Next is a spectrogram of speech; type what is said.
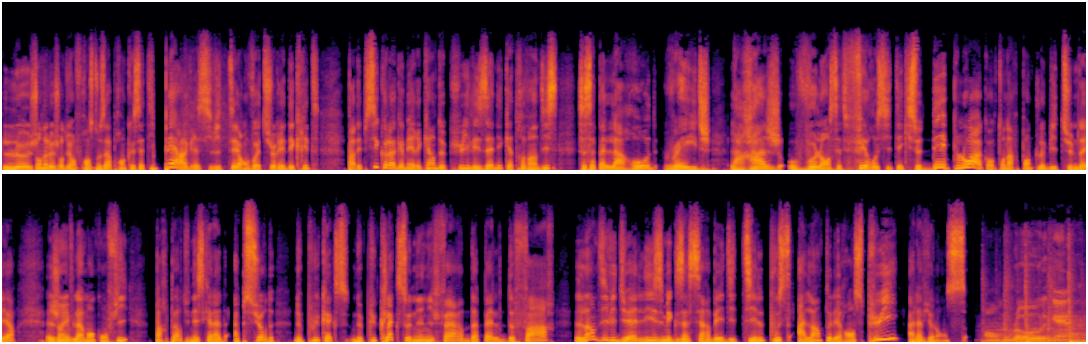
Le journal aujourd'hui en France nous apprend que cette hyper-agressivité en voiture est décrite par des psychologues américains depuis les années 90. Ça s'appelle la road la rage au volant, cette férocité qui se déploie quand on arpente le bitume. D'ailleurs, Jean-Yves Lamant confie par peur d'une escalade absurde, ne plus, ne klaxonner ni faire d'appel de phare. L'individualisme exacerbé, dit-il, pousse à l'intolérance puis à la violence. on.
